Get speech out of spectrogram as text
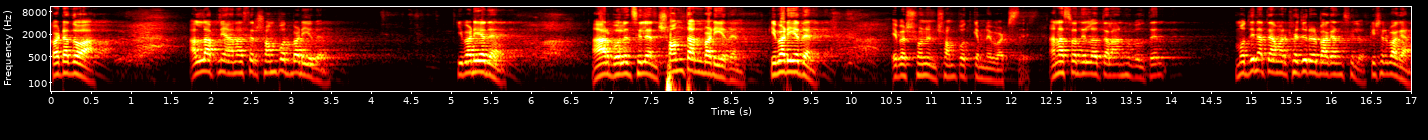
কয়টা দোয়া? আল্লাহ, আপনি আনাসের সম্পদ বাড়িয়ে দেন। কি বাড়িয়ে দেন? আর বলেছিলেন, সন্তান বাড়িয়ে দেন। কি বাড়িয়ে দেন? এবার শোনেন, সম্পদ কেমনে বাড়ছে। আনাস বলতেন, মদিনাতে আমার খেজুরের বাগান ছিল। কিসের বাগান?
